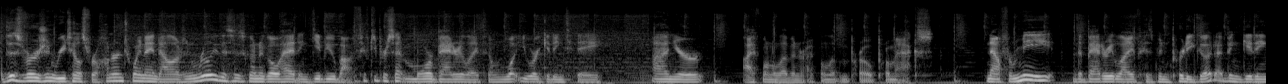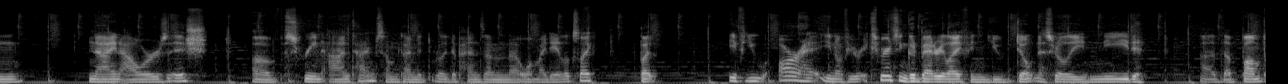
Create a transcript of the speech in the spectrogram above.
This version retails for $129, and really this is going to go ahead and give you about 50% more battery life than what you are getting today on your iPhone 11 or iPhone 11 Pro, Pro Max. Now, for me, the battery life has been pretty good. I've been getting nine hours ish of screen on time. Sometimes it really depends on uh, what my day looks like. But if you are, you know, if you're experiencing good battery life and you don't necessarily need uh, the bump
